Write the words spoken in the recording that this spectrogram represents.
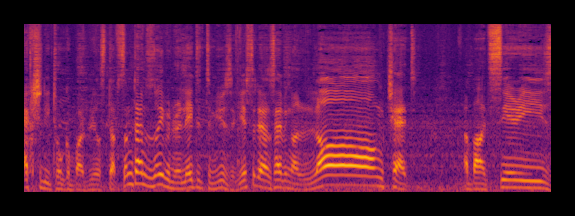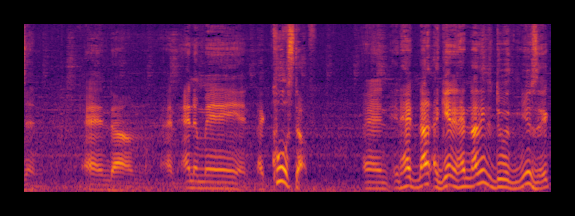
i actually talk about real stuff. Sometimes it's not even related to music. Yesterday i was having a long chat about series and and um, and anime and like cool stuff. And it had not again it had nothing to do with music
